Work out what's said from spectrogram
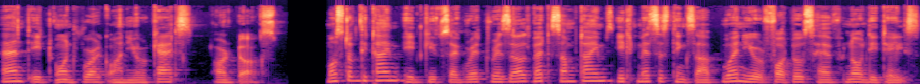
And it won't work on your cats or dogs. Most of the time it gives a great result but sometimes it messes things up when your photos have no details.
